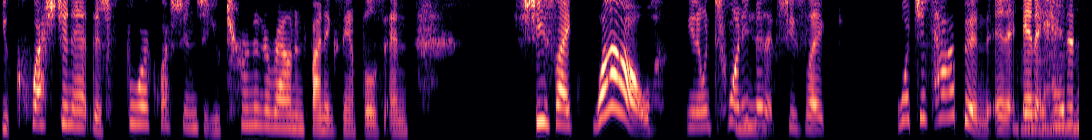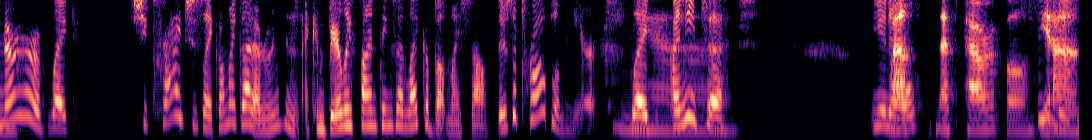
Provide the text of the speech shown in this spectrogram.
you question it. There's four questions, you turn it around and find examples. And she's like, wow, you know, in 20 Yeah. minutes, she's like, what just happened? And it, and it hit a Mm. nerve. Like she cried. She's like, oh my God, I don't even, I can barely find things I like about myself. There's a problem here. Like, I need to, You know, Wow, that's powerful. yeah.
